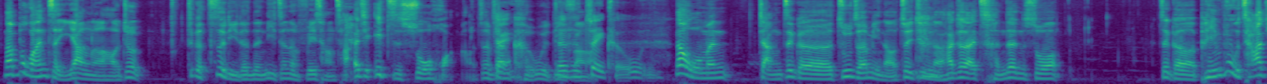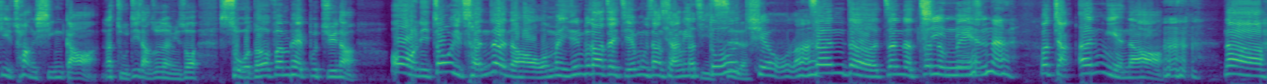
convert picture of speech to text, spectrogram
那不管怎样呢，哈，就这个治理的能力真的非常差，而且一直说谎啊，真的非常可恶的地方。这是最可恶的。那我们讲这个朱泽敏哦，最近呢，他就在承认说，这个贫富差距创新高啊。那主计长朱泽民说，所得分配不均啊。哦，你终于承认了哈！我们已经不知道在节目上讲你几次了，多久了？真的，真的，真的，几年了？我讲 N 年了哈。那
